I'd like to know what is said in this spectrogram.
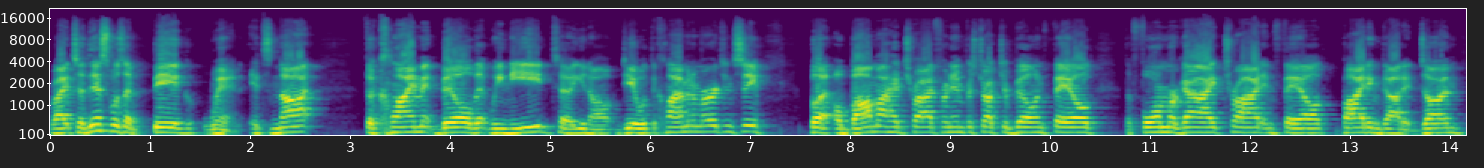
right? So this was a big win. It's not the climate bill that we need to, you know, deal with the climate emergency, but Obama had tried for an infrastructure bill and failed. The former guy tried and failed. Biden got it done.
